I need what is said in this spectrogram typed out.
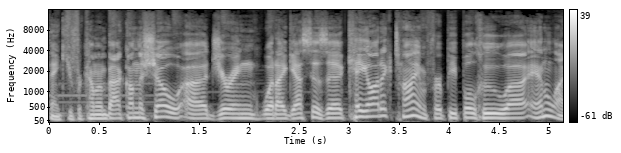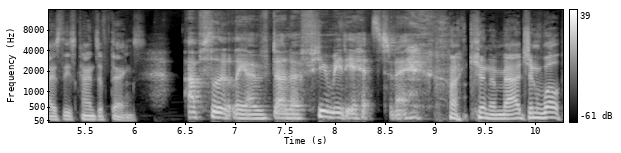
Thank you for coming back on the show uh, during what I guess is a chaotic time for people who uh, analyze these kinds of things. Absolutely. I've done a few media hits today. I can imagine. Well,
